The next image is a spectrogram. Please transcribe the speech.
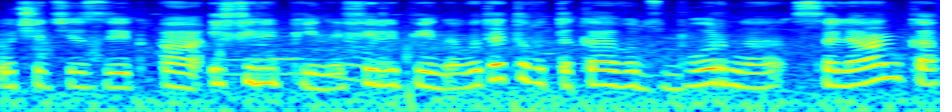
учить язык. А, и Филиппины, Филиппины. Вот это вот такая вот сборная солянка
